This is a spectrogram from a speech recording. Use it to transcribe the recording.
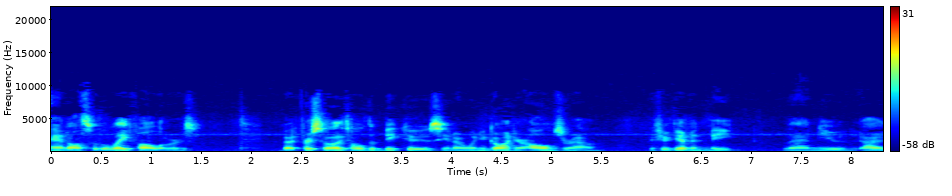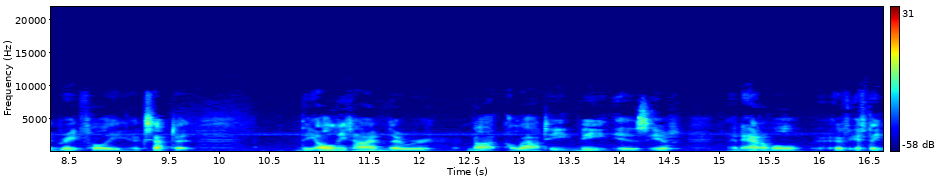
and also the lay followers, but first of all, he told the bhikkhus, you know, when you go on your alms round, if you're given meat, then you uh, gratefully accept it. The only time they were not allowed to eat meat is if an animal, if, if they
